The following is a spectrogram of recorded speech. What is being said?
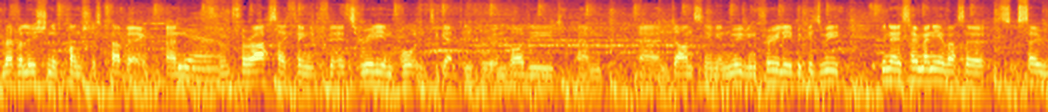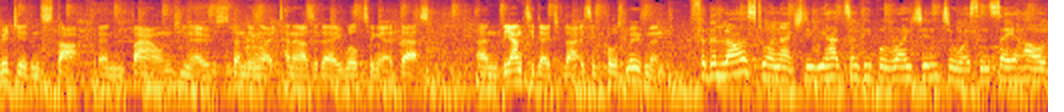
revolution of conscious clubbing. And Yeah. for, for us, I think that it's really important to get people embodied um, and dancing and moving freely because we, you know, so many of us are so rigid and stuck and bound, you know, spending like 10 hours a day wilting at a desk. And the antidote to that is, of course, movement. For the last one, actually, we had some people write into us and say how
